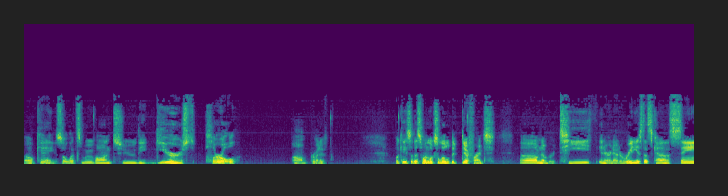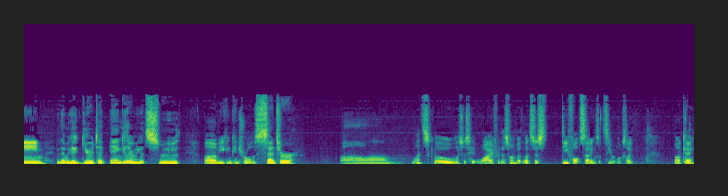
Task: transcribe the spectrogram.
Okay, so let's move on to the gears plural um, primitive. Okay, so this one looks a little bit different. Um, number of teeth, inner and outer radius, that's kind of the same. And then we got gear type angular, we got smooth. Um, you can control the center. Um, let's go, let's just hit Y for this one, but let's just default settings. Let's see what it looks like. Okay,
